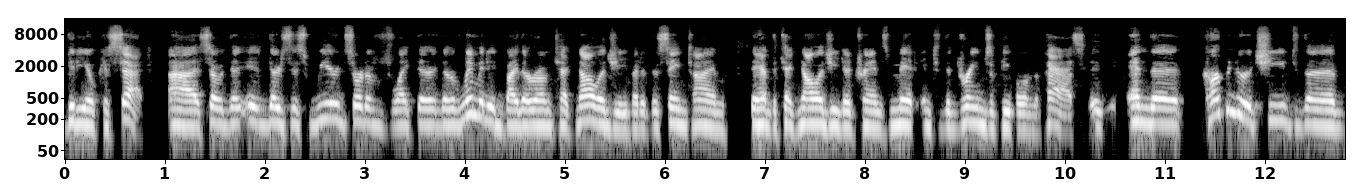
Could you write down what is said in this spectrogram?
video cassette. Uh, so the, there's this weird sort of like they're they're limited by their own technology, but at the same time they have the technology to transmit into the dreams of people in the past. And the Carpenter achieved the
